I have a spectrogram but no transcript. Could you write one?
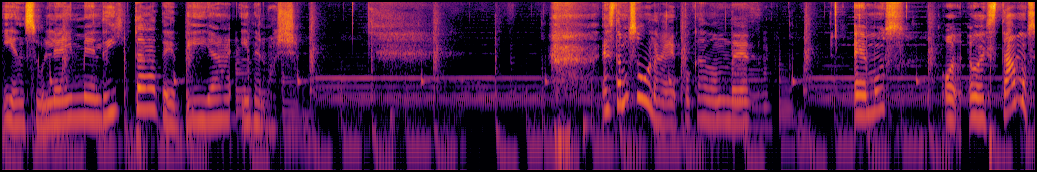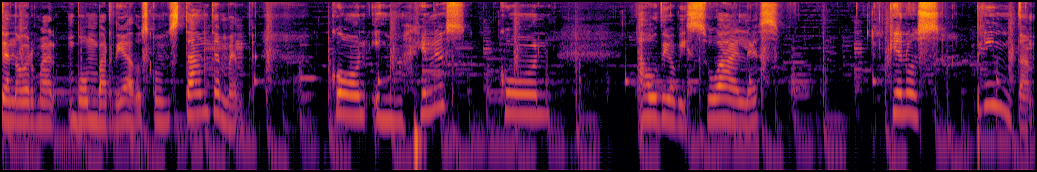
y en su ley medita de día y de noche. Estamos en una época donde hemos o, estamos siendo bombardeados constantemente con imágenes, con audiovisuales que nos pintan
